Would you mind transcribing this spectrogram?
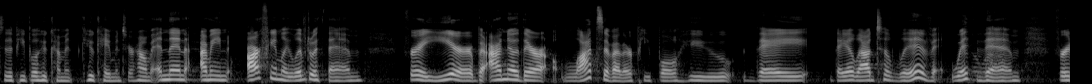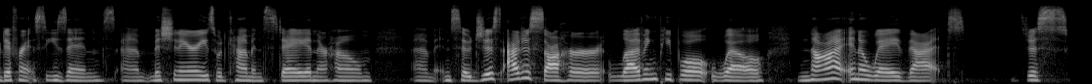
to the people who come in, who came into your home. And then, I mean, our family lived with them for a year, but I know there are lots of other people who they they allowed to live with oh, wow. them for different seasons. Um, missionaries would come and stay in their home. Um, and so just I just saw her loving people well, not in a way that just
